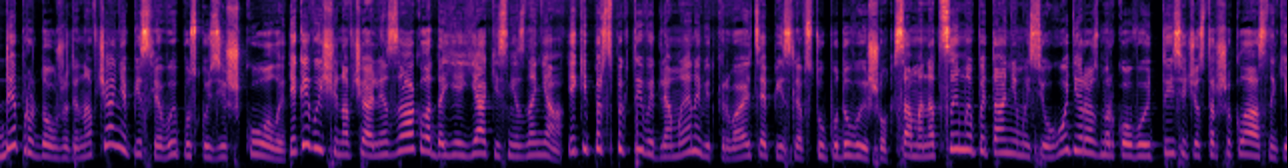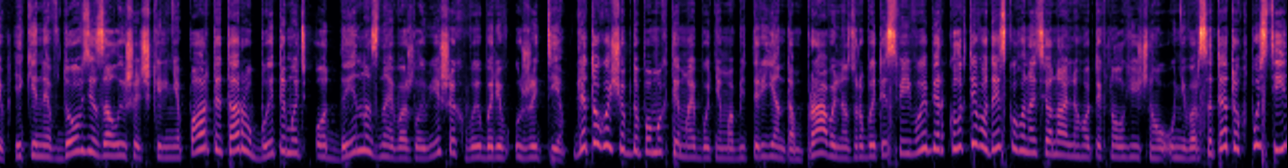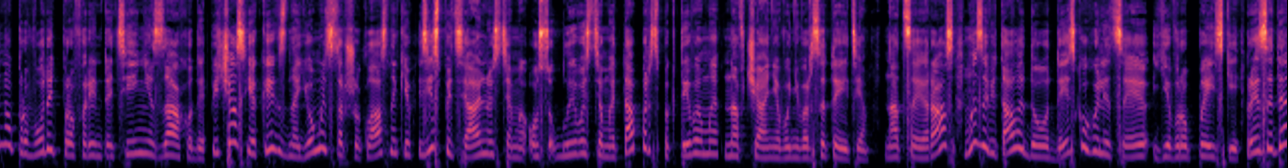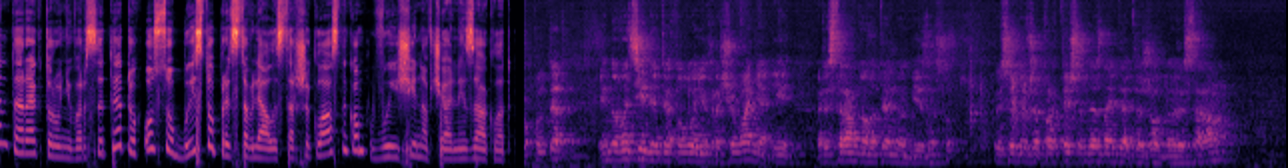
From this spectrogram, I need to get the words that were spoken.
Де продовжити навчання після випуску зі школи? Який вищий навчальний заклад дає якісні знання? Які перспективи для мене відкриваються після вступу до вишу? Саме над цими питаннями сьогодні розмірковують тисячі старшокласників, які невдовзі залишать шкільні парти та робитимуть один з найважливіших виборів у житті. Для того щоб допомогти майбутнім абітурієнтам правильно зробити свій вибір, колектив Одеського національного технологічного університету постійно проводить профорієнтаційні заходи, під час яких знайомить старшокласників зі спеціальностями, особливостями та перспективами навчання в університеті. На цей раз ми завітали до Одеського ліцею Європейський. Президент та ректор університету особисто представляли старшокласникам вищий навчальний заклад. Факультет інноваційної технології харчування і ресторанного готельного бізнесу. Ви сьогодні вже практично не знайдете жодного ресторану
